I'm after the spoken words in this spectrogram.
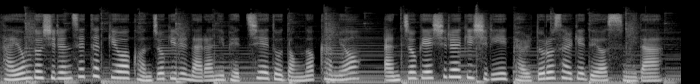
다용도실은 세탁기와 건조기를 나란히 배치해도 넉넉하며 안쪽에 실외기실이 별도로 설계되었습니다.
